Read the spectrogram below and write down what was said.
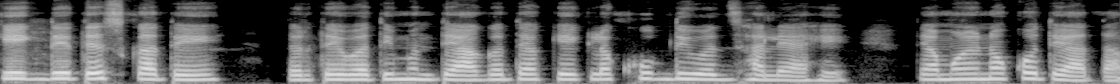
केक देतेस का ते? तर तेव्हा ती म्हणते अगं त्या केकला खूप दिवस झाले आहे त्यामुळे नको ते आता.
